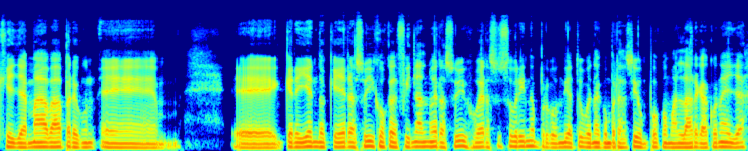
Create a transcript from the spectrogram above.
que llamaba, eh, eh, creyendo que era su hijo, que al final no era su hijo, era su sobrino, porque un día tuve una conversación un poco más larga con ella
